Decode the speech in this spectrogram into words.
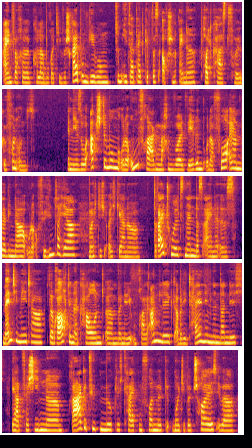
einfache kollaborative Schreibumgebung. Zum Etherpad gibt es auch schon eine Podcast-Folge von uns. Wenn ihr so Abstimmungen oder Umfragen machen wollt während oder vor eurem Webinar oder auch für hinterher, möchte ich euch gerne drei Tools nennen. Das eine ist Mentimeter. Da braucht ihr einen Account, ähm, wenn ihr die Umfrage anlegt, aber die Teilnehmenden dann nicht. Ihr habt verschiedene Fragetypenmöglichkeiten von Multiple Choice über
